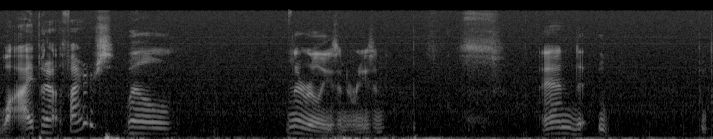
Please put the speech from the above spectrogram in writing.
Why put out the fires? Well... There really isn't a reason. And, poop.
